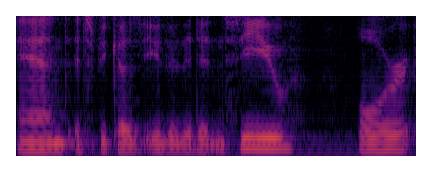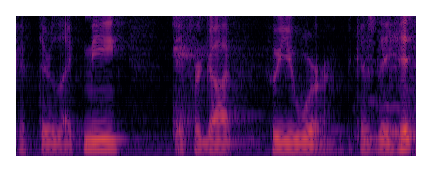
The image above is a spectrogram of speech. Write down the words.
And it's because either they didn't see you or if they're like me, they forgot who you were because they hit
